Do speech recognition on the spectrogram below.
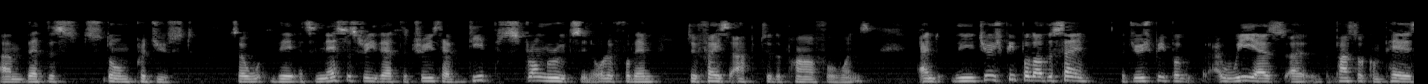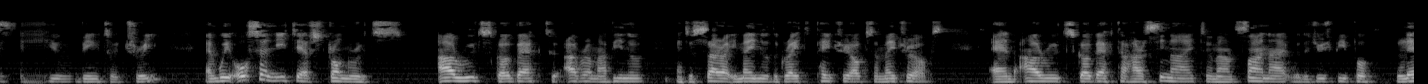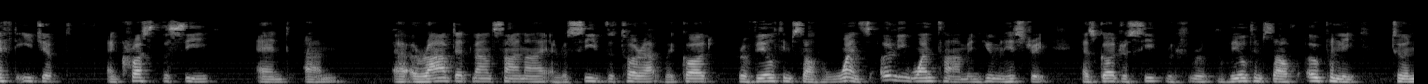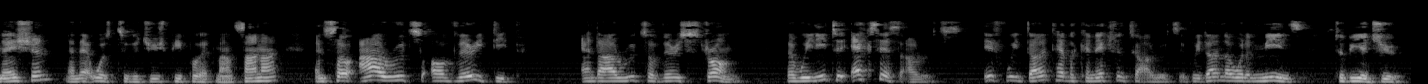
um, that this storm produced. So the, it's necessary that the trees have deep, strong roots in order for them to face up to the powerful winds. And the Jewish people are the same. The Jewish people, we as uh, the apostle compares human being to a tree, and we also need to have strong roots. Our roots go back to Avram Avinu and to Sarah Imenu, the great patriarchs and matriarchs, and our roots go back to Har Sinai, to Mount Sinai, where the Jewish people left Egypt and crossed the sea and um, uh, arrived at Mount Sinai and received the Torah, where God revealed Himself once, only one time in human history, has God received, revealed Himself openly to a nation, and that was to the Jewish people at Mount Sinai. And so our roots are very deep, and our roots are very strong. That we need to access our roots if we don't have a connection to our roots, if we don't know what it means to be a Jew,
